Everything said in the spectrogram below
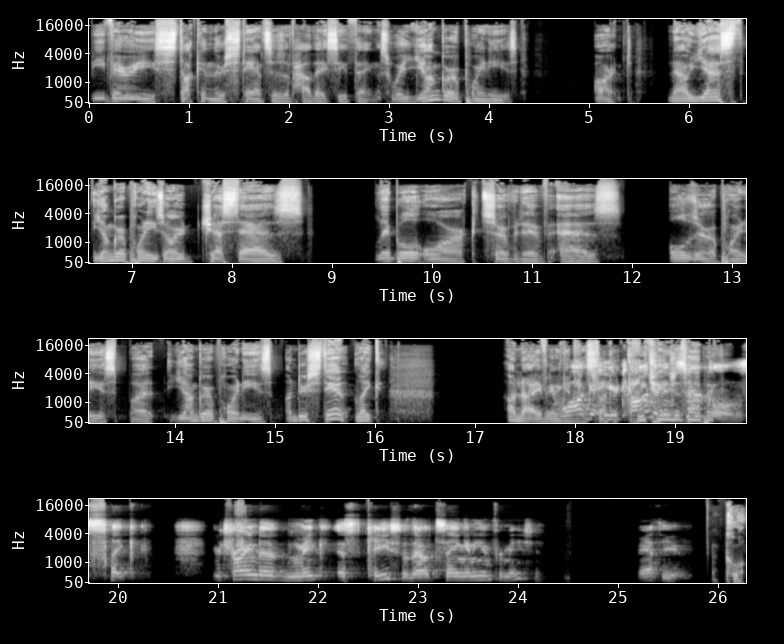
be very stuck in their stances of how they see things, where younger appointees aren't. Now, yes, younger appointees are just as liberal or conservative as older appointees, but younger appointees understand. Like, I'm not even You're, going to get walking, this. you're Fuck it. Can we talking change in this topic? Like you're trying to make a case without saying any information. Matthew, Cool.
